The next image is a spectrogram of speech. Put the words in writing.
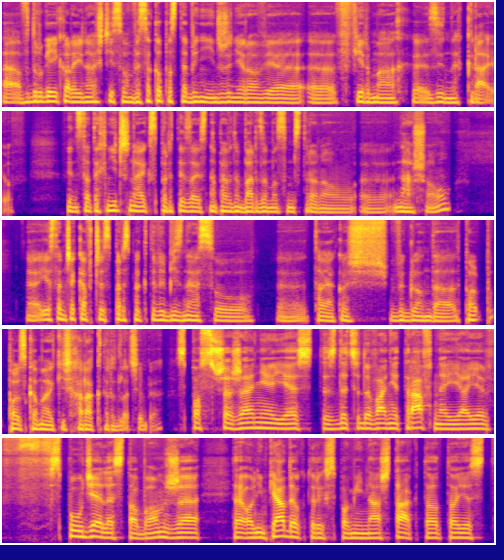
a w drugiej kolejności są wysoko postawieni inżynierowie e, w firmach z innych krajów. Więc ta techniczna ekspertyza jest na pewno bardzo mocną stroną e, naszą. E, jestem ciekaw, czy z perspektywy biznesu e, to jakoś wygląda. Pol Polska ma jakiś charakter dla ciebie. Spostrzeżenie jest zdecydowanie trafne ja je współdzielę z tobą, że te olimpiady, o których wspominasz, tak, to, to jest,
